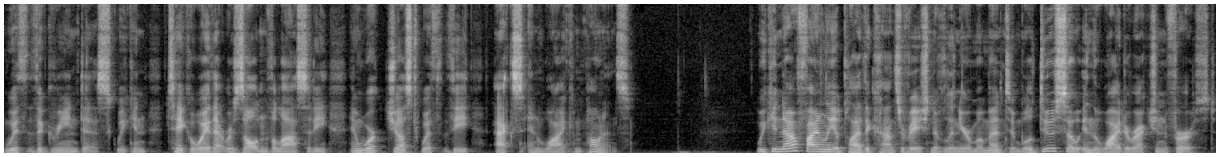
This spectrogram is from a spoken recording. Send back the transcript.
with the green disk. We can take away that resultant velocity and work just with the x and y components. We can now finally apply the conservation of linear momentum. We'll do so in the y direction first.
